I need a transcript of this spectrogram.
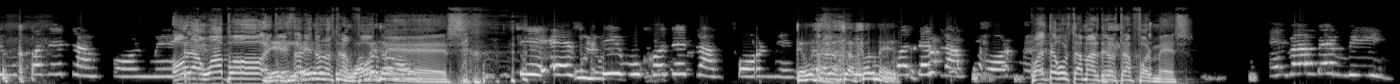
dibujos de Transformers. ¡Hola, guapo! ¿De Que está viendo los Guapetón. Es dibujos de Transformers. ¿Te gustan los Transformers? Dibujos de Transformers. ¿Cuál te gusta más de los Transformers? El Bumblebee.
